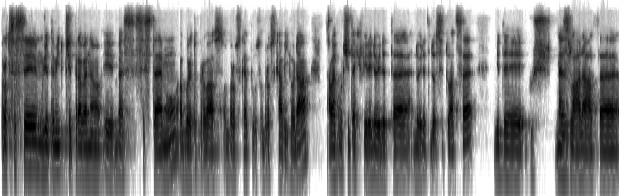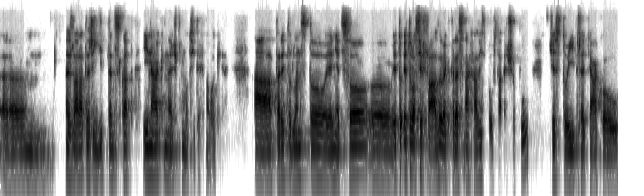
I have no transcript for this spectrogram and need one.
Procesy můžete mít připraveno i bez systému a bude to pro vás obrovské plus, obrovská výhoda, ale v určité chvíli dojdete, dojdete do situace, kdy už nezvládáte um, nezvládáte řídit ten sklad jinak než pomocí technologie. A tady tohle je něco, eh, je to, je to vlastně fáze, ve které se nachází spousta e-shopů, že stojí před nějakou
